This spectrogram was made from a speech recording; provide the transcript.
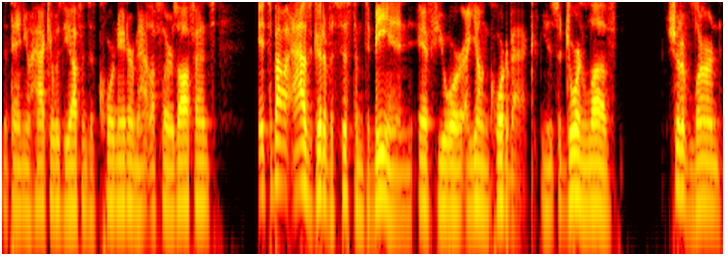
Nathaniel Hackett was the offensive coordinator, Matt LaFleur's offense. It's about as good of a system to be in if you're a young quarterback. You know, so Jordan Love should have learned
